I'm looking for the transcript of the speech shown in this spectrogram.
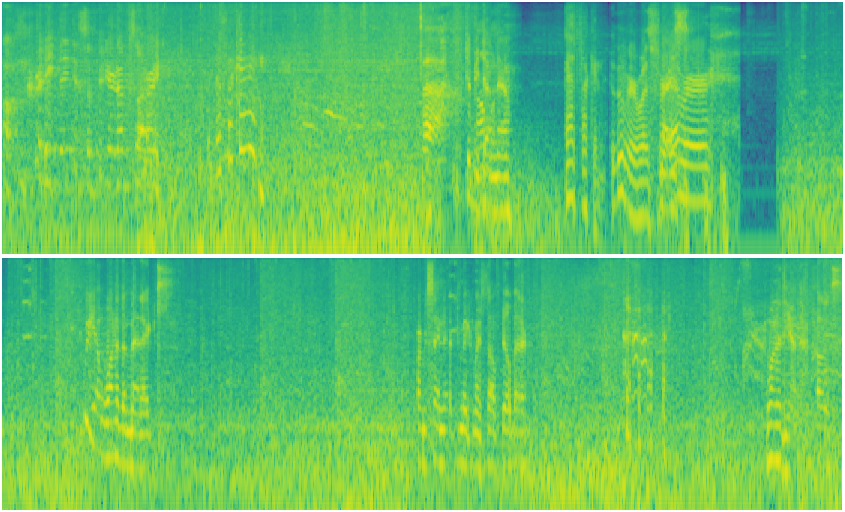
Oh, great, they disappeared. I'm sorry. That's okay. Ah, Should be done now. That fucking Uber was forever. We got one of the medics. I'm saying that to make myself feel better. one or the other. Oh, it's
